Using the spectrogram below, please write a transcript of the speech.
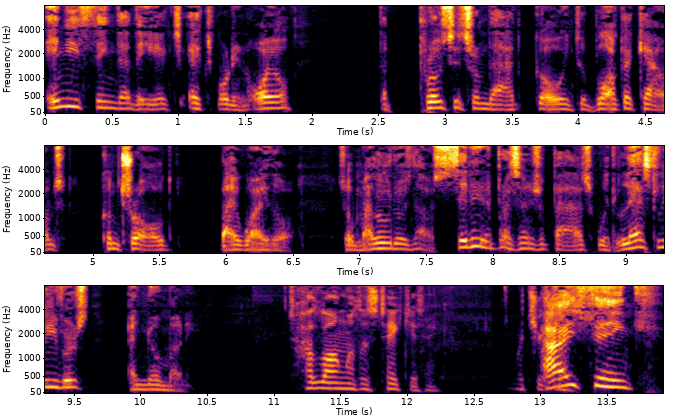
anything that they ex- export in oil, the proceeds from that go into block accounts controlled by Guaido. So Maduro is now sitting in the presidential palace with less levers and no money. How long will this take, do you think? What's your I guess? think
